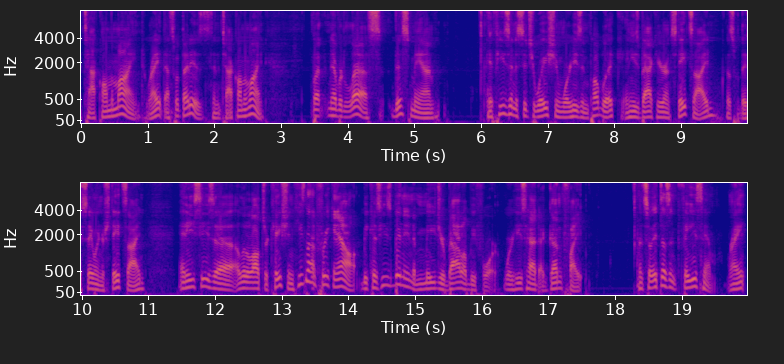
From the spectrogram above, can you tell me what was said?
Attack on the mind, right? That's what that is. It's an attack on the mind. But nevertheless, this man, if he's in a situation where he's in public and he's back here on stateside, that's what they say when you're stateside, and he sees a, a, little altercation, he's not freaking out because he's been in a major battle before where he's had a gunfight. And so it doesn't faze him, right?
